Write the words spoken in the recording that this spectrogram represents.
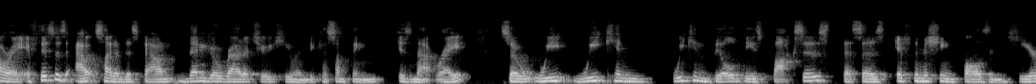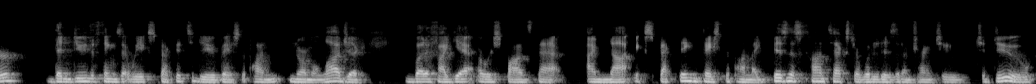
all right if this is outside of this bound then go route it to a human because something is not right so we we can we can build these boxes that says if the machine falls in here then do the things that we expect it to do based upon normal logic but if i get a response that I'm not expecting based upon my business context or what it is that I'm trying to to do,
